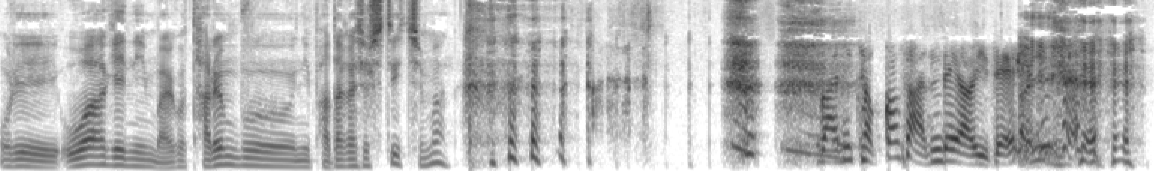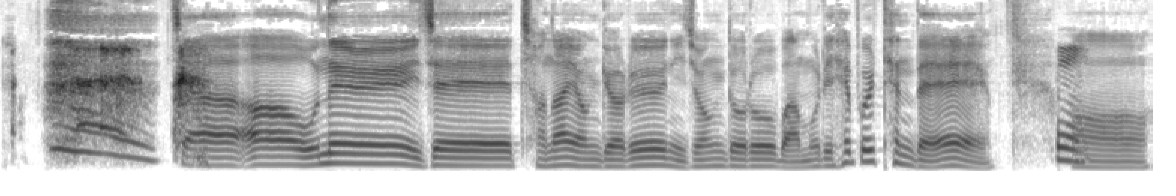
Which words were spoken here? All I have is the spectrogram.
우리 오하게님 말고 다른 분이 받아가실 수도 있지만. 많이 적어서 안 돼요, 이제. 아, 예. 자, 어, 오늘 이제 전화 연결은 이 정도로 마무리 해볼 텐데, 네. 어,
